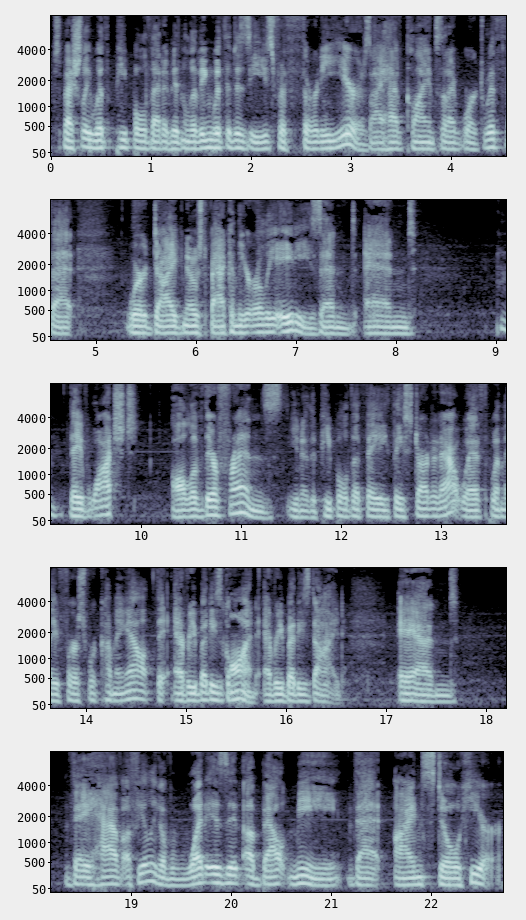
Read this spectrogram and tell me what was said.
especially with people that have been living with the disease for 30 years. I have clients that I've worked with that were diagnosed back in the early 80s and and they've watched all of their friends, you know, the people that they they started out with when they first were coming out, that everybody's gone, everybody's died. And they have a feeling of what is it about me that I'm still here.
